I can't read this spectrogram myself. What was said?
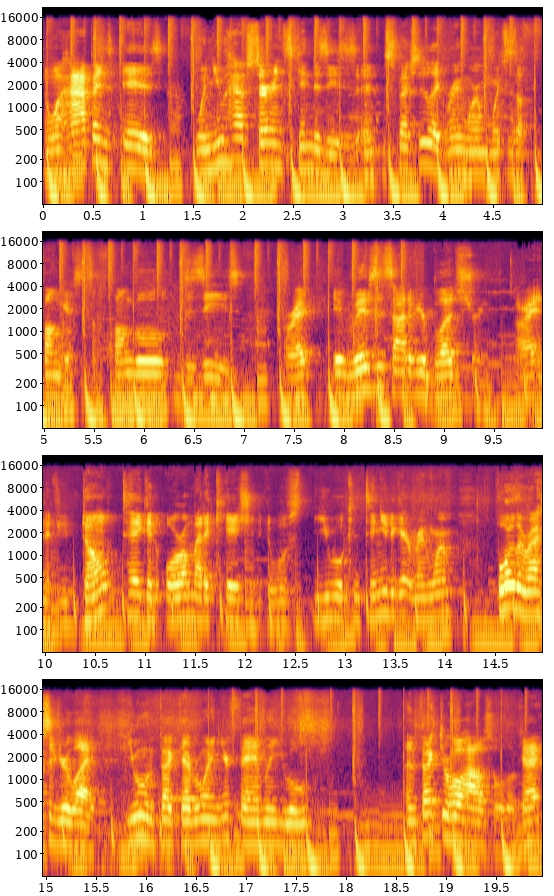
And what happens is when you have certain skin diseases, especially like ringworm, which is a fungus, it's a fungal disease, all right? It lives inside of your bloodstream, all right? And if you don't take an oral medication, it will you will continue to get ringworm for the rest of your life. You will infect everyone in your family. You will infect your whole household, okay?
